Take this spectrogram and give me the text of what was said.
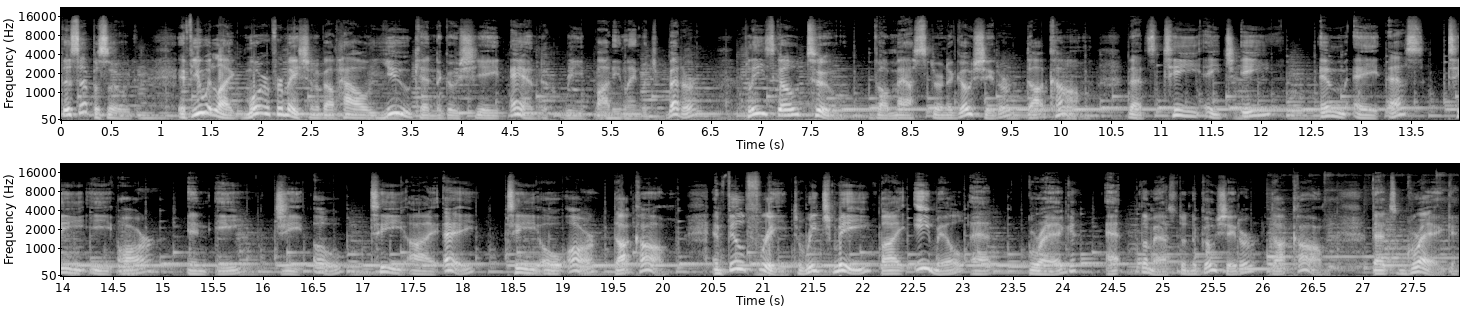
this episode. If you would like more information about how you can negotiate and read body language better, please go to themasternegotiator.com. That's T H E M A S T E R N E G O T I A T-O-R.com. And feel free to reach me by email at greg at themasternegotiator.com. That's Greg,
